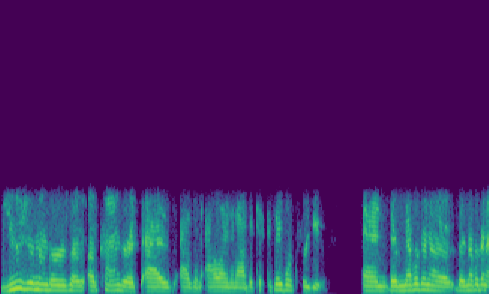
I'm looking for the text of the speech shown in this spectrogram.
use your members of, of Congress as as an ally and an advocate because they work for you. And they're never gonna they're never gonna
